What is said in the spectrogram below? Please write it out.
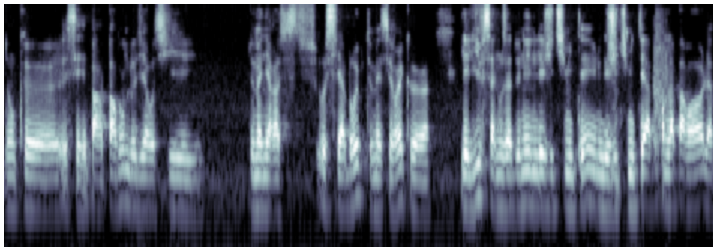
Donc, euh, c'est pardon de le dire aussi de manière aussi abrupte, mais c'est vrai que les livres, ça nous a donné une légitimité, une légitimité à prendre la parole, à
